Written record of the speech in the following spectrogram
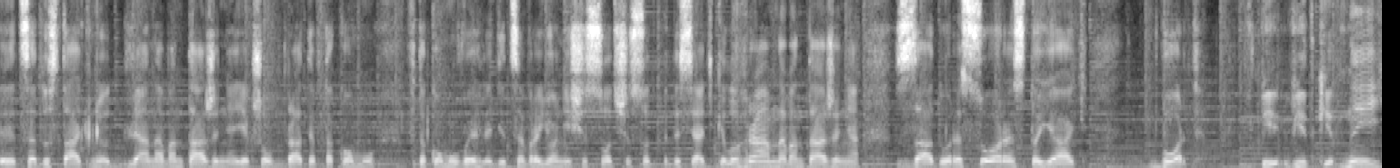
Е, Це достатньо для навантаження, якщо брати в такому, такому вигляді, це в районі 600-650 кг навантаження. Ззаду ресори стоять, борт відкидний,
